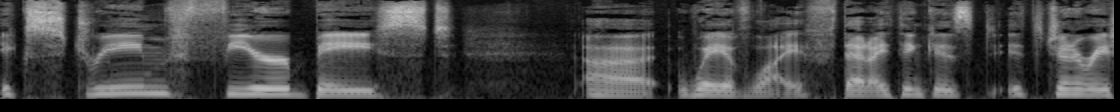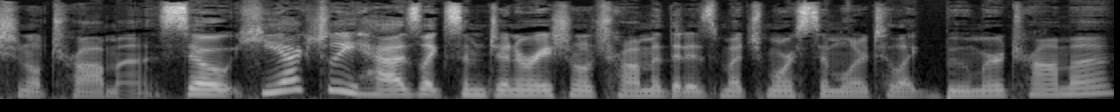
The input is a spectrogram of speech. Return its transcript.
extreme fear based uh, way of life that I think is it's generational trauma. So he actually has like some generational trauma that is much more similar to like boomer trauma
